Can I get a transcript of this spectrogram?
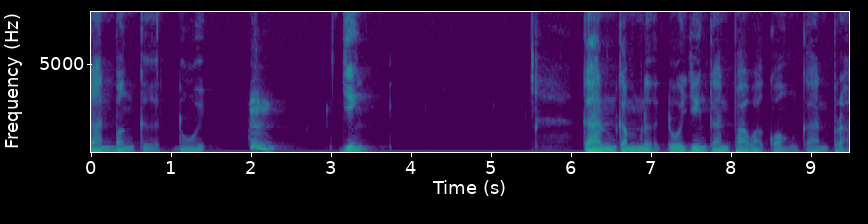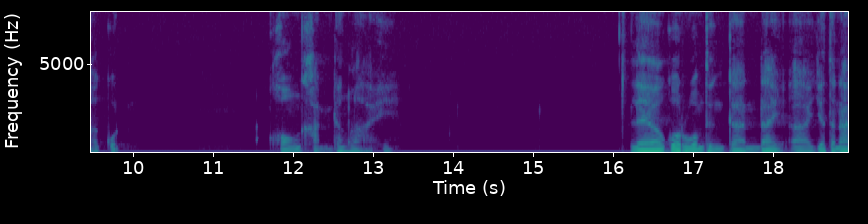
การบังเกิดโดยยิ่ง การกำเนิดโดยยิ่งการภาวะของการปรากฏ ของขันทั้งหลาย แล้วก็รวมถึงการได้อายตนะ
